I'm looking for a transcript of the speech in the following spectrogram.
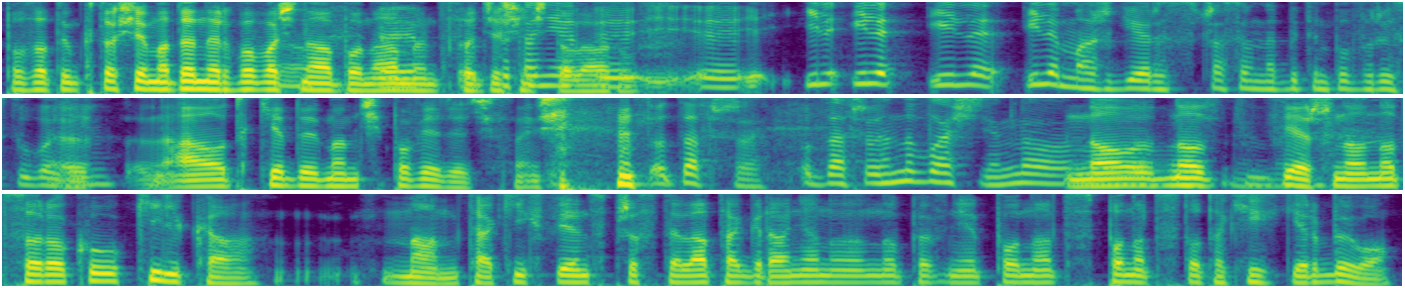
Poza tym, kto się ma denerwować no, na abonament e, za 10 pytanie, dolarów? E, ile, ile, ile, ile masz gier z czasem nabytym powyżej 100 godzin? A od kiedy mam ci powiedzieć, w sensie? Od zawsze, od zawsze, no właśnie, no. No, no, no, no właśnie, wiesz, no, no co roku kilka mam takich, więc przez te lata grania, no, no pewnie ponad, ponad 100 takich gier było.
